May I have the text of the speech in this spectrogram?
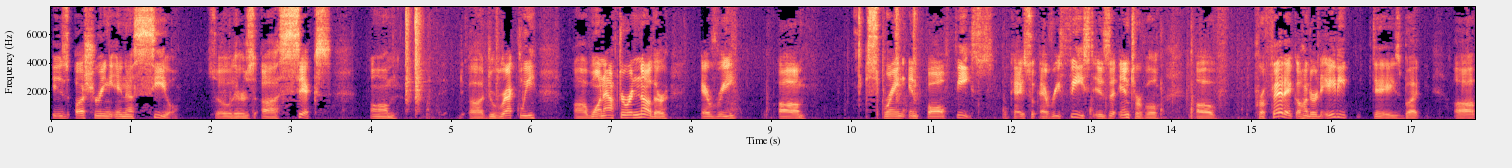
is ushering in a seal. So there's uh, six um, uh, directly, uh, one after another, every um, spring and fall feasts. Okay, so every feast is an interval of prophetic 180 days, but uh,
